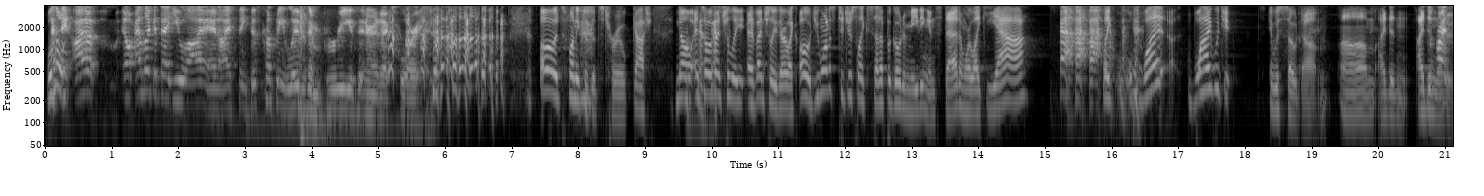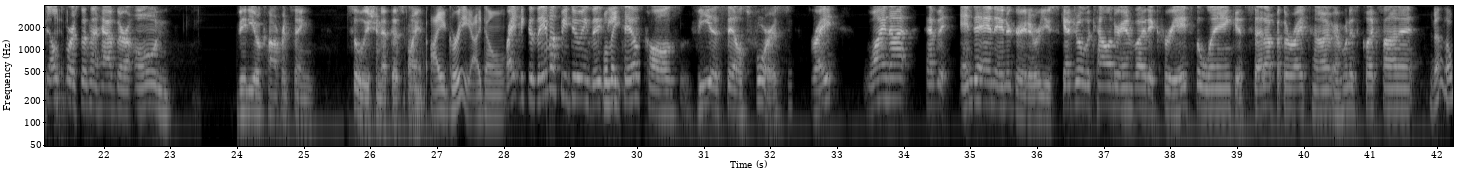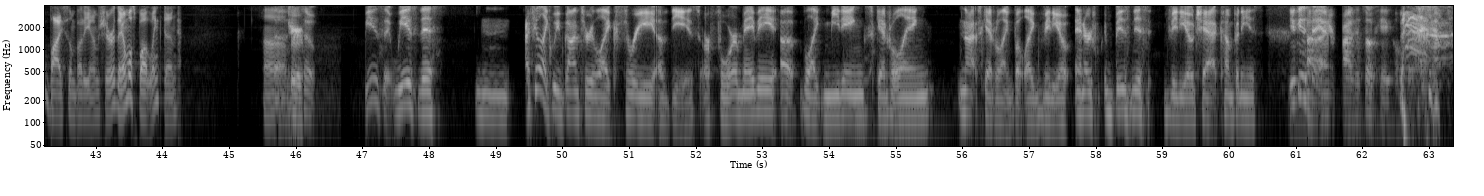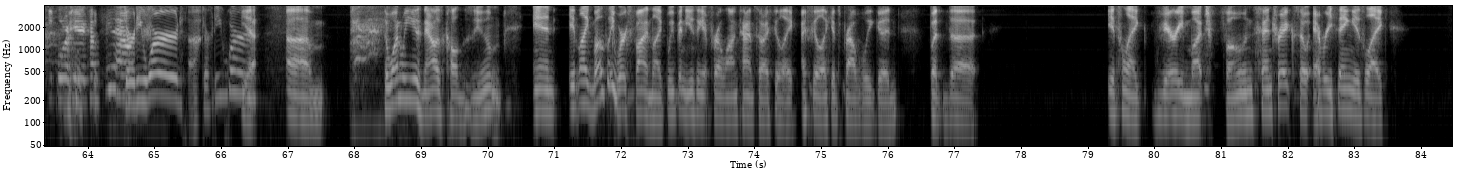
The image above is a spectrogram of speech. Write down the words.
Well, I no, think I I look at that UI and I think this company lives and breathes Internet Explorer. oh, it's funny because it's true. Gosh, no. And so eventually, eventually, they're like, "Oh, do you want us to just like set up a go to meeting instead?" And we're like, "Yeah." like what? Why would you? It was so dumb. Um, I didn't. I didn't. Surprised Salesforce doesn't have their own video conferencing solution at this point. I agree. I don't. Right, because they must be doing the, well, these they... sales calls via Salesforce, right? Why not have it end-to-end integrated where you schedule the calendar invite, it creates the link, it's set up at the right time, everyone just clicks on it. No, they'll buy somebody. I'm sure they almost bought LinkedIn. Um, True. So we use it. We use this. I feel like we've gone through like three of these or four, maybe, uh, like meeting scheduling, not scheduling, but like video enter business video chat companies. You can say uh, enterprise. It's okay. People are here. Dirty word. Uh, Dirty word. Yeah. Um, the one we use now is called Zoom, and it like mostly works fine. Like we've been using it for a long time, so I feel like I feel like it's probably good. But the it's like very much phone centric, so everything is like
